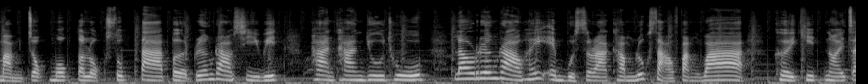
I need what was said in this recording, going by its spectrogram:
หม่ำจกมกตลกซุปตาเปิดเรื่องราวชีวิต ผ่านทาง YouTube เล่าเรื่องราวให้เอ็มบุษราคำลูกสาวฟังว่า เคยคิดน้อยใจ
